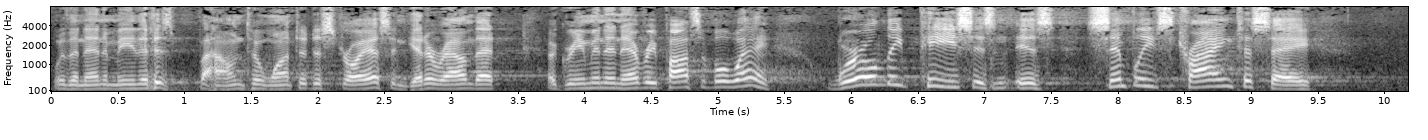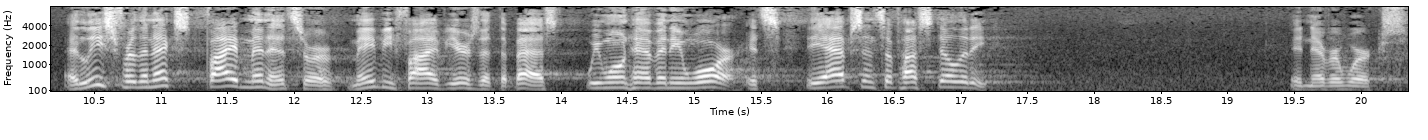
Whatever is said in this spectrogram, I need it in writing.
With an enemy that is bound to want to destroy us and get around that agreement in every possible way. Worldly peace is, is simply trying to say, at least for the next five minutes or maybe five years at the best, we won't have any war. It's the absence of hostility. It never works,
